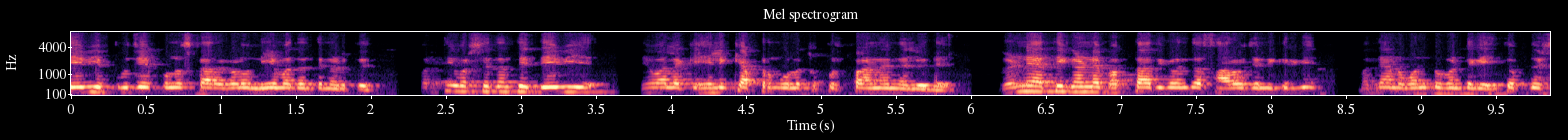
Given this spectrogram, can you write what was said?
ದೇವಿಯ ಪೂಜೆ, ಪುನಸ್ಕಾರಗಳು ನಿಯಮದಂತೆ ನಡೆಯುತ್ತಿದೆ. ಪ್ರತಿ ವರ್ಷದಂತೆ ದೇವಿ ದೇವಾಲಯಕ್ಕೆ ಹೆಲಿಕಾಪ್ಟರ್ ಮೂಲಕ ಪುಷ್ಪಾರ್ಣೆ ನೆಲೆಯಿದೆ ಗಣ್ಯ, ಅತಿ ಗಣ್ಯ ಭಕ್ತಾದಿಗಳಿಂದ ಸಾರ್ವಜನಿಕರಿಗೆ ಮಧ್ಯಾಹ್ನ ಒಂದು ಗಂಟೆಗೆ ಹಿತೋಪದೇಶ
